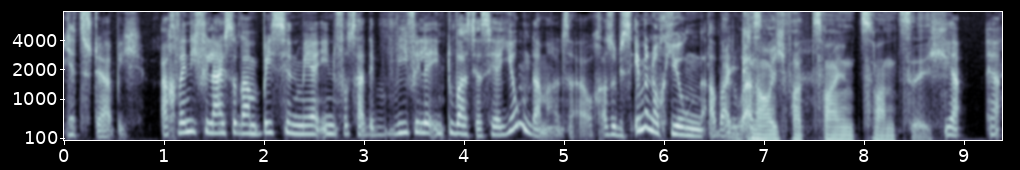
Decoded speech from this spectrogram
jetzt sterbe ich. Auch wenn ich vielleicht sogar ein bisschen mehr Infos hatte. Wie viele, du warst ja sehr jung damals auch. Also du bist immer noch jung, aber du warst. Genau, ich war 22. Ja, ja.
